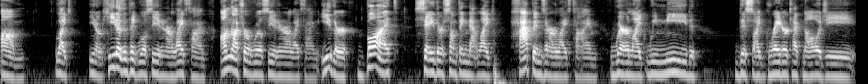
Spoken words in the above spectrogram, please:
um, like you know, he doesn't think we'll see it in our lifetime. I'm not sure we'll see it in our lifetime either. But say there's something that like happens in our lifetime where like we need this like greater technology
